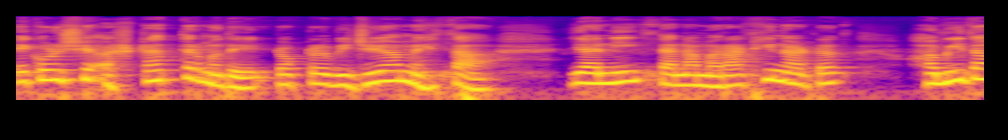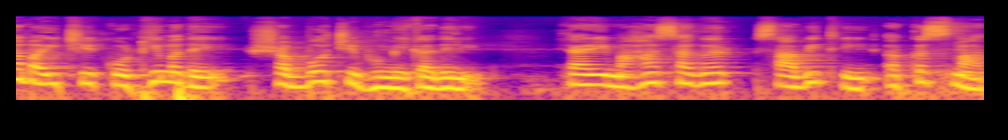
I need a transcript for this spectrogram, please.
एकोणीसशे अठ्ठ्याहत्तरमध्ये डॉक्टर विजया मेहता यांनी त्यांना मराठी नाटक हमीदाबाईची कोठीमध्ये शब्बोची भूमिका दिली. त्यांनी महासागर सावित्री अकस्मात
